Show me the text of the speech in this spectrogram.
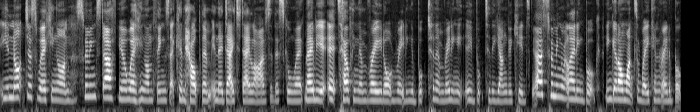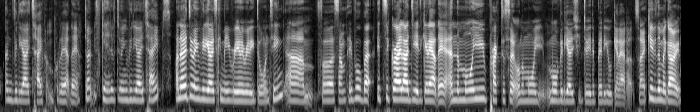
you're not just working on swimming stuff, you're working on things that can help them in their day to day lives of their schoolwork. Maybe it's helping them read or reading a book to them, reading a book to the younger kids. Yeah, a swimming relating book. You can get on once a week and read a book and videotape it and put it out there. Don't be scared of doing videotapes. I know doing videos can be really, really daunting um, for some people, but it's a great idea to get out there. And the more you practice it or the more, you, more videos you do, the better you'll get at it. So give them a go.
